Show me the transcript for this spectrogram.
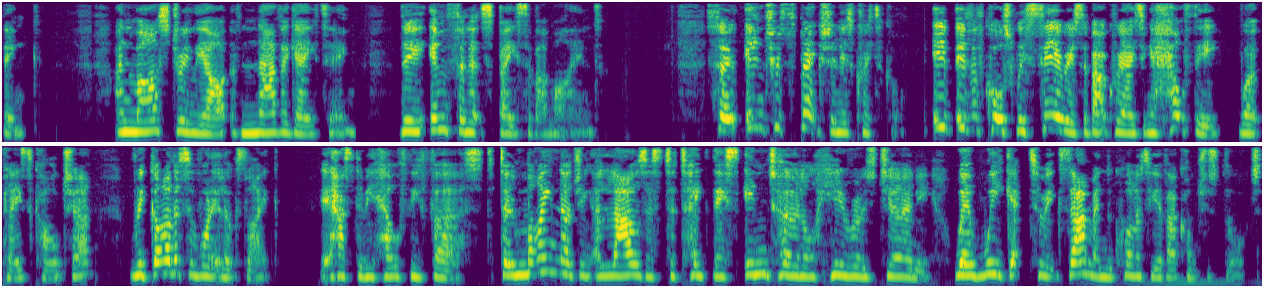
think, and mastering the art of navigating the infinite space of our mind. So, introspection is critical. If, if, of course, we're serious about creating a healthy workplace culture, regardless of what it looks like, it has to be healthy first. So, mind nudging allows us to take this internal hero's journey where we get to examine the quality of our conscious thought.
